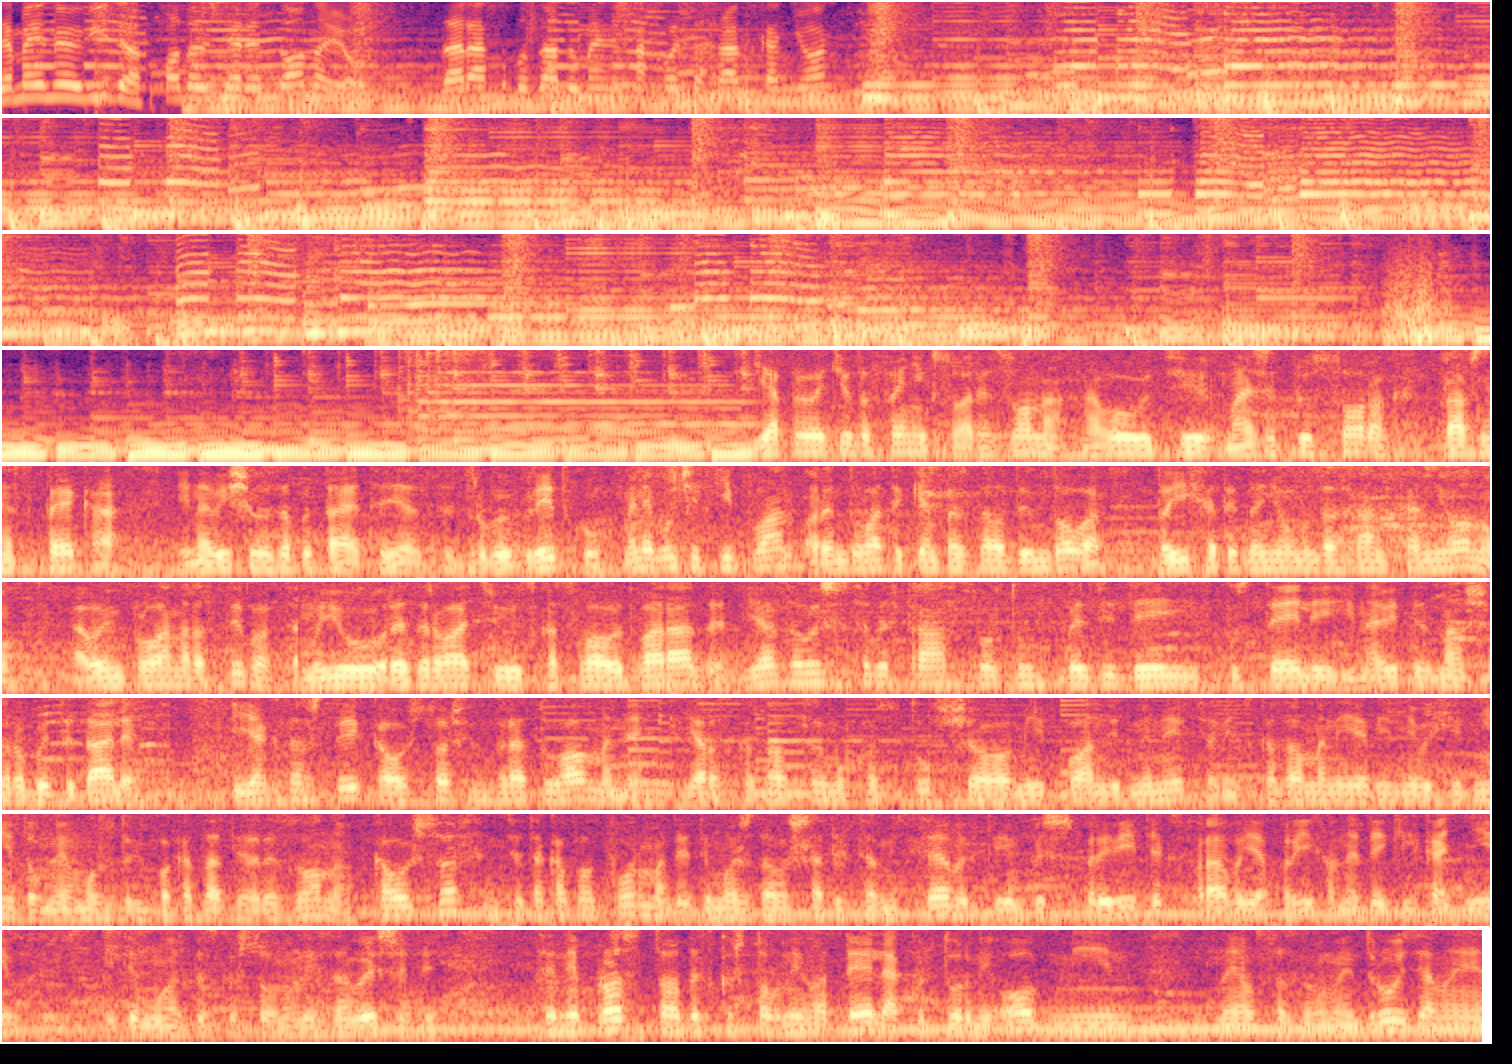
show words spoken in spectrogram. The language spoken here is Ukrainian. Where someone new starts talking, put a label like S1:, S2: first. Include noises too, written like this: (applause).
S1: Нове відео з подорожі Аризоною. Зараз позаду мене знаходиться Гранд Каньйон.
S2: Я прилетів до Феніксу, Аризона. На вулиці майже плюс 40, справжня спека. І навіщо ви запитаєте, я це зробив влітку? У мене був чіткий план орендувати кемпер за один долар, доїхати на ньому до Гранд Каньйону, але він план розсипався. Мою резервацію скасували два рази. Я залишився без транспорту, без ідеї, в пустелі і навіть не знав, що робити далі. І як завжди, каучсерфінг врятував мене. Я розказав своєму хосту, що мій план відмінився. Він сказав, в мене є вільні вихідні, тому я можу тобі показати Аризону. Каучсерфінг – це така платформа, де ти можеш залишатися в місцевих. Ти їм пишеш привіт, як справи. Я приїхав на декілька днів, і ти можеш безкоштовно в них залишитись. Це не просто безкоштовний готель, а культурний обмін, знайомство з новими друзями.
